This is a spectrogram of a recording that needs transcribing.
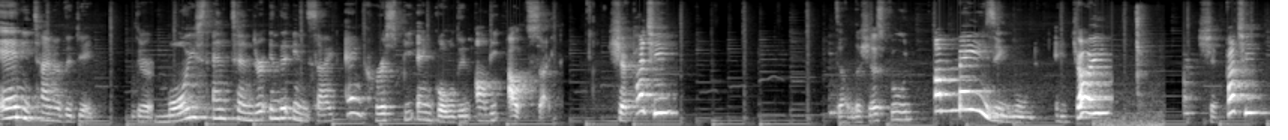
any time of the day. They're moist and tender in the inside and crispy and golden on the outside. Chef Pachi! Delicious food, amazing mood. Enjoy! Chef Pachi!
